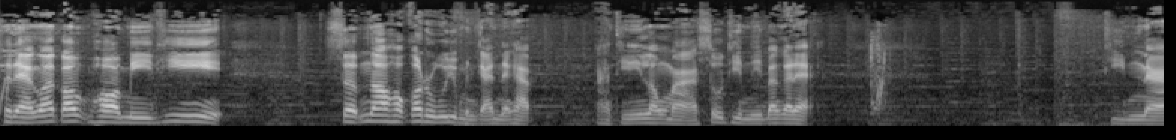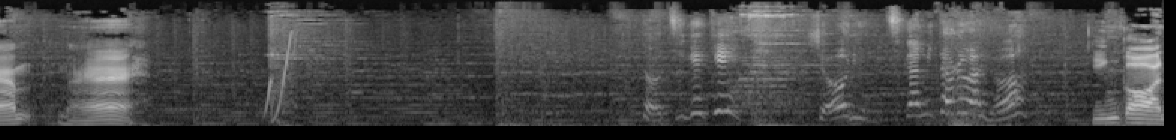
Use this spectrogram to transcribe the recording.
แสดงว่าก็พอมีที่เซิร์ฟนอกเขาก็รู้อยู่เหมือนกันนะครับอะทีนี้ลองมาสู้ทีมนี้บ้างก็ได้ทีมน้ำมา ยิงก่อน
